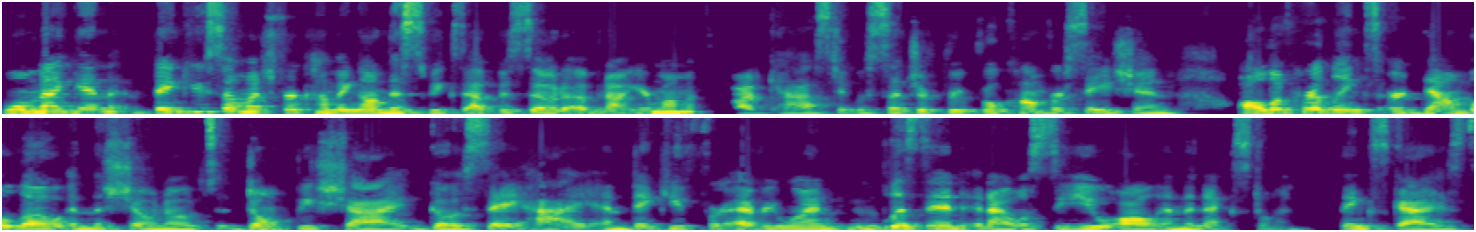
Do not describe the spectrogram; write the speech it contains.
Well, Megan, thank you so much for coming on this week's episode of Not Your mm-hmm. Momma's mm-hmm. podcast. It was such a fruitful conversation. All of her links are down below in the show notes. Don't be shy. Go say hi. And thank you for everyone who listened. And I will see you all in the next one. Thanks, guys.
